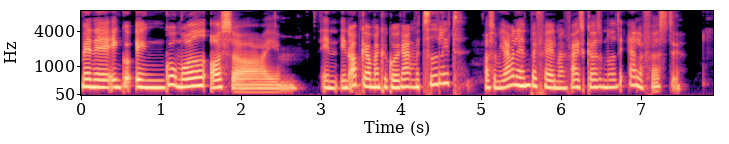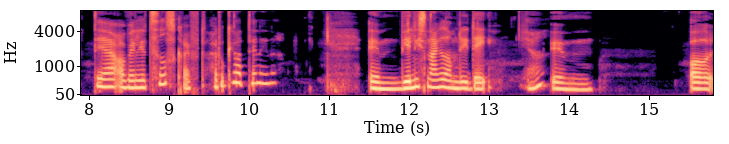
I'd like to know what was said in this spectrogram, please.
Men øh, en, go- en god måde også, øh, en, en opgave, man kan gå i gang med tidligt, og som jeg vil anbefale, man faktisk gør som noget af det allerførste, det er at vælge tidsskrift. Har du gjort det, Nina? Øhm, vi har lige snakket om det i dag, Ja. øhm, og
